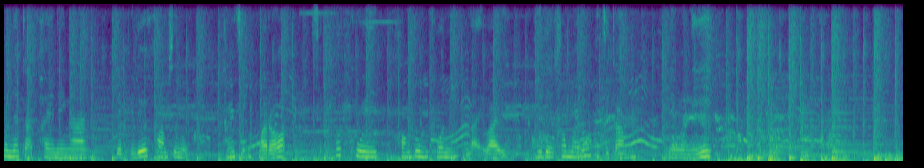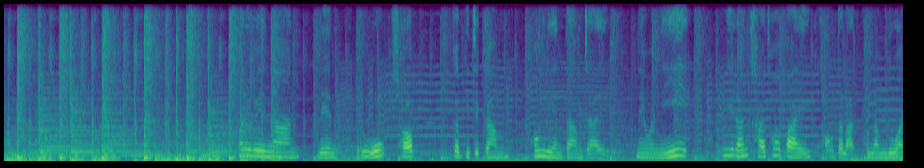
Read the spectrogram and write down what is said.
บรรยากาศภายในงานเต็มไปด้วยความสนุก ทั้งเสียงหัวเราะ เสียงพูดคุยของกลุ่มคนหลายวัย ที่ได้เข้ามาร่วมกิจกรรม ในวันนี้ ช็อป กับกิจกรรม ห้องเรียนตามใจ ในวันนี้มีร้านค้าทั่วไปของตลาดคนลำดวน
